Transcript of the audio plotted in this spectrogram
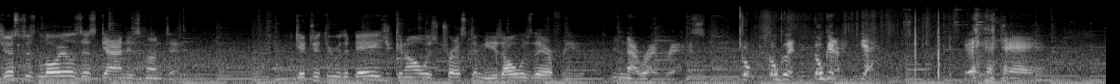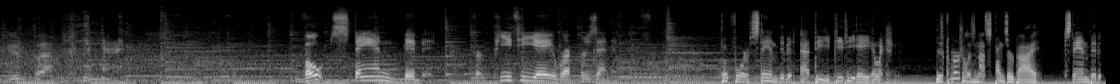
just as loyal as this guy in his hunting. Get you through the days, you can always trust him. He's always there for you. Isn't that right, Rex? Go, go get him. Go get him. Yeah. Good pup. Vote Stan Bibbot for PTA representative. Vote for Stan Bibbot at the PTA election. This commercial is not sponsored by Stan Bibbot.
